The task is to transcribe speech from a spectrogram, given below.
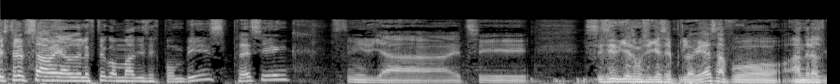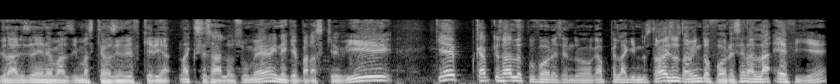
Επιστρέψαμε για το τελευταίο κομμάτι της εκπομπής. Pressing. Στην ίδια έτσι. Στις ίδιες μουσικές επιλογές, αφού ο Άντρεα Γκουλάρη δεν είναι μαζί μας και μας δίνει την ευκαιρία να ξεσαλώσουμε. Είναι και Παρασκευή. Και κάποιος άλλος που φόρεσε το καπελάκι του στραβά, ίσω να μην το φόρεσε, αλλά έφυγε.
